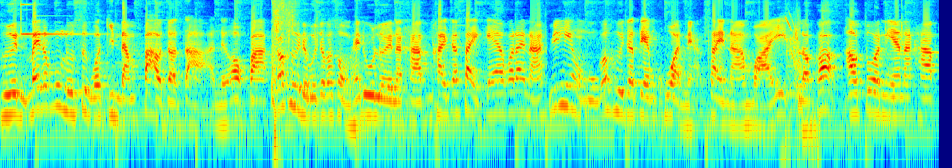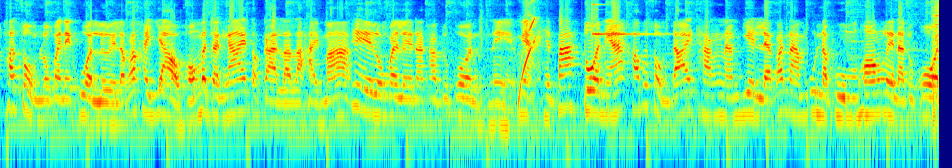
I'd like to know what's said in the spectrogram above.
ขึ้น ไม่ต้องรู้สึกว่ากินน้ำเปล่าจ๋าๆนึกอออกปะก็คือเดี๋ยวบูมจะผสมให้ดูเลยนะครับใครจะใส่แก้วก็ได้นะ วิธีของบูมก็คือจะเตรียมขวดเนี่ยใส่น้ำไว้ แล้วก็เอาตัวเนี้ยนะครับผสมลงไปในขวดเลย แล้วก็เขย่าเพราะมันจะง่ายต่อการละลายมากเทลงไปเลยนะครับทุกคนนี่เนี่ยเห็นปะตัวเนี้ยเขาผสมได้ทั้งน้ำเย็นแล้วก็น้ำอุณหภูมิห้องเลยนะทุกคน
